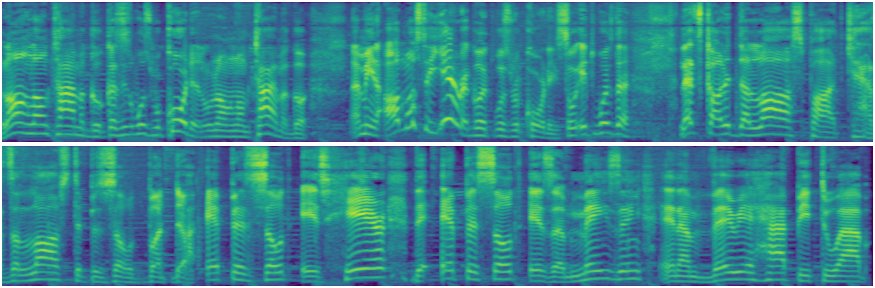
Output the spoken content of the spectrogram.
long, long time ago because it was recorded a long, long time ago. I mean, almost a year ago it was recorded. So it was the, let's call it the lost podcast, the lost episode. But the episode is here. The episode is amazing. And I'm very happy to have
